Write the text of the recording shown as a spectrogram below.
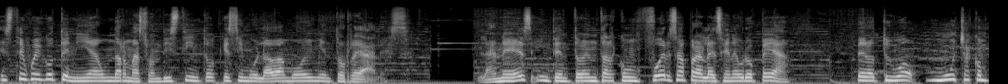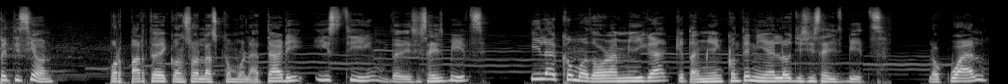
Este juego tenía un armazón distinto que simulaba movimientos reales. La NES intentó entrar con fuerza para la escena europea, pero tuvo mucha competición por parte de consolas como la Atari ST de 16 bits y la Commodore Amiga que también contenía los 16 bits lo cual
